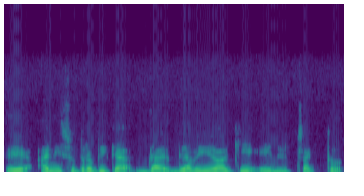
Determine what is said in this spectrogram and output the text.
eh, anisotrópica debido a que en el tracto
